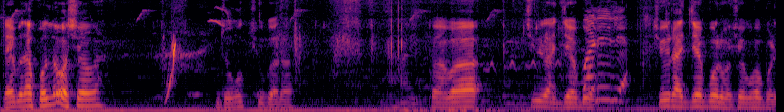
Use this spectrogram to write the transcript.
તો એ બધા ખોલ દો ઓછો હવે. જોવો શું કરે. તો હવે ચિયું રાજ્ય બોલ? ચિયું રાજ્ય બોલ ઓછો ખબર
